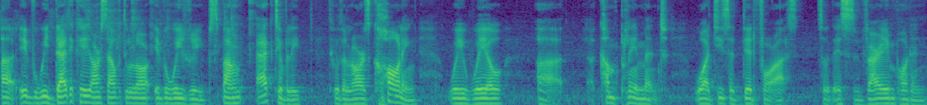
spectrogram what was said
Uh, if we dedicate ourselves to Lord, if we respond actively to the Lord's calling, we will uh, complement what Jesus did for us. So this is very important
